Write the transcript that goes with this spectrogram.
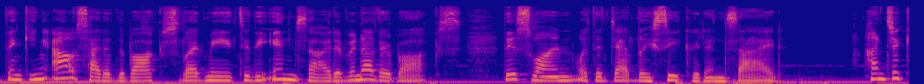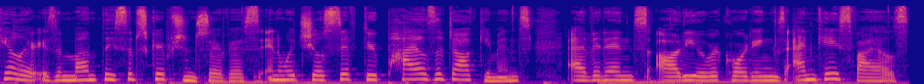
thinking outside of the box led me to the inside of another box, this one with a deadly secret inside. Hunt a Killer is a monthly subscription service in which you'll sift through piles of documents, evidence, audio recordings, and case files,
